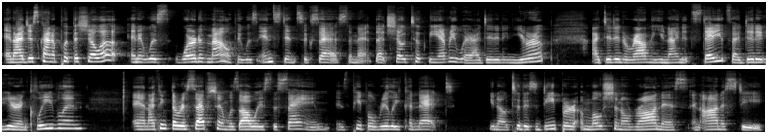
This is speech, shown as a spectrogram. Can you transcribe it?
And I just kind of put the show up and it was word of mouth. It was instant success. And that, that show took me everywhere. I did it in Europe. I did it around the United States. I did it here in Cleveland. And I think the reception was always the same is people really connect, you know, to this deeper emotional rawness and honesty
